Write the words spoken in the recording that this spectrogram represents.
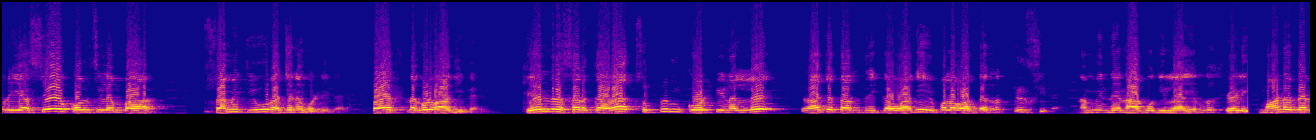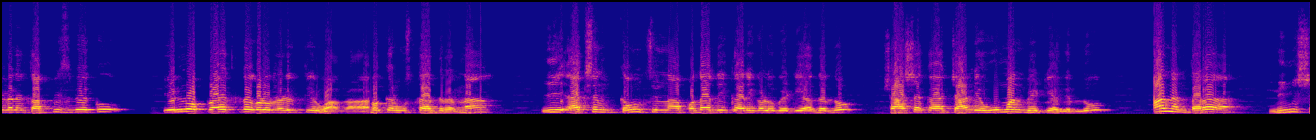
ಪ್ರಿಯ ಸೇವ್ ಕೌನ್ಸಿಲ್ ಎಂಬ ಸಮಿತಿಯು ರಚನೆಗೊಂಡಿದೆ. ಪ್ರಯತ್ನಗಳು ಆಗಿದೆ. ಕೇಂದ್ರ ಸರ್ಕಾರ ಸುಪ್ರೀಂ ಕೋರ್ಟಿನಲ್ಲೇ ರಾಜತಾಂತ್ರಿಕವಾಗಿ ವಿಫಲವಾದ್ದನ್ನು ತಿಳಿಸಿದೆ. ನಮ್ಮಿಂದೇನಾಗುವುದಿಲ್ಲ ಎಂದು ಹೇಳಿ. ಮಾನದಂಡನೆ ತಪ್ಪಿಸಬೇಕು. ಎನ್ನುವ ಪ್ರಯತ್ನಗಳು ನಡೆಯುತ್ತಿರುವಾಗ ಅಬಕರ್ ಉಸ್ತಾದ್ರನ್ನ ಈ ಆಕ್ಷನ್ ಕೌನ್ಸಿಲ್ನ ಪದಾಧಿಕಾರಿಗಳು ಭೇಟಿಯಾದದ್ದು, ಶಾಸಕ ಚಾಂಡಿ ಉಮನ್ ಭೇಟಿಯಾಗಿದ್ದು, ಆ ನಂತರ ನಿಮಿಷ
